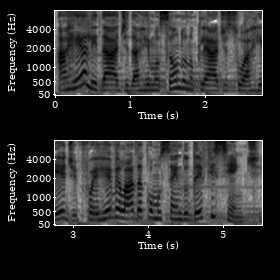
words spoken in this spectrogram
A realidade da remoção do nuclear de sua rede foi revelada como sendo deficiente.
